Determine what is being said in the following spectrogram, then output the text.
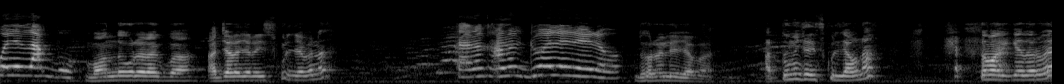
করে রাখব। বন্ধ করে রাখবা। আর যারা যারা স্কুল যাবে না? ধরে নিয়ে নেব ধরে নিয়ে যাবা। আর তুমি যে স্কুল যাও না তোমাকে কে ধরবে?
